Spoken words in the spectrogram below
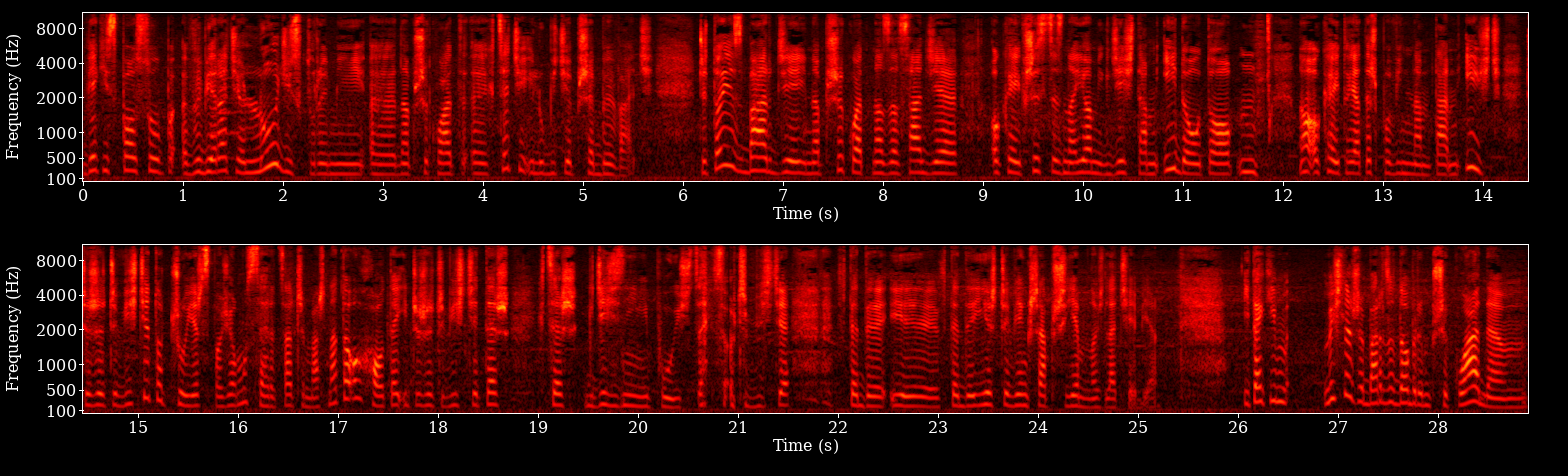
W jaki sposób wybieracie ludzi, z którymi e, na przykład e, chcecie i lubicie przebywać. Czy to jest bardziej na przykład na zasadzie, ok, wszyscy znajomi gdzieś tam idą, to mm, no okej, to ja też powinnam tam iść. Czy rzeczywiście to czujesz z poziomu serca, czy masz na to ochotę i czy rzeczywiście też chcesz gdzieś z nimi pójść, co jest oczywiście wtedy, y, wtedy jeszcze większa przyjemność dla Ciebie. I takim myślę, że bardzo dobrym przykładem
